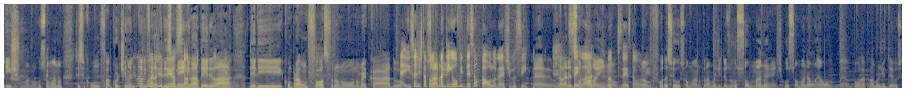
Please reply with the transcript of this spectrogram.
lixo, mano. O Russomano, vocês ficam curtindo ele Pelo porque ele faz de aqueles Deus, memes lá não dele lá, dele comprar um fósforo no, no mercado. É, isso a gente tá falando Sabe? pra quem ouve de São Paulo, né? Tipo assim. É, galera de sei São lá, Paulo aí, meu. Vocês estão Não, ouvindo. foda-se o russomano, pelo amor de Deus. O russomano, gente. O russomano é um, é um. é um- porra, pelo amor de Deus.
